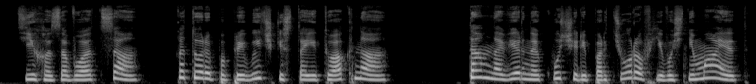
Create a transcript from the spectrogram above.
– тихо зову отца, который по привычке стоит у окна. Там, наверное, куча репортеров его снимает,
